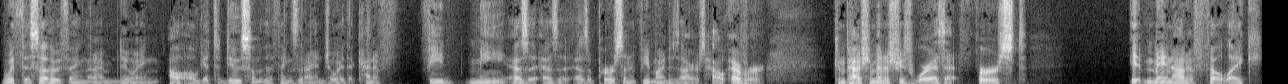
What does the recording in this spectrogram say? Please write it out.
with this other thing that I'm doing, I'll, I'll get to do some of the things that I enjoy that kind of feed me as a as a as a person and feed my desires. However, Compassion Ministries, whereas at first it may not have felt like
